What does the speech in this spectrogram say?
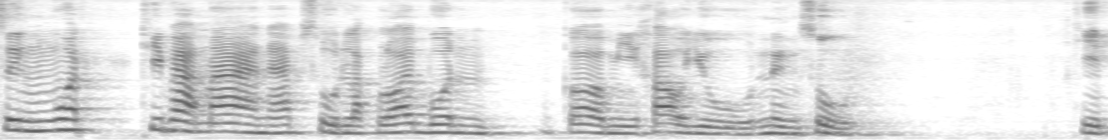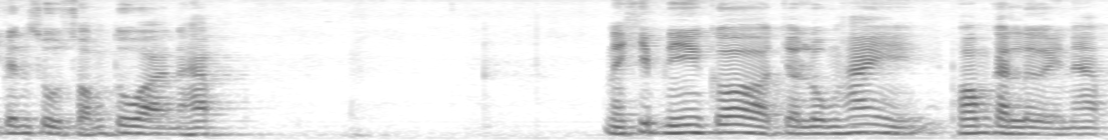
ซึ่งงวดที่ผ่านมานะครับ สูตรหลักร้อยบนก็มีเข้าอยู่ 1 สูตร ที่เป็นสูตร 2 ตัวนะครับ ในคลิปนี้ก็จะลงให้พร้อมกันเลยนะครับ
